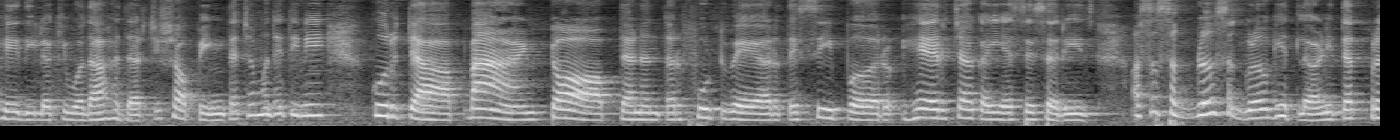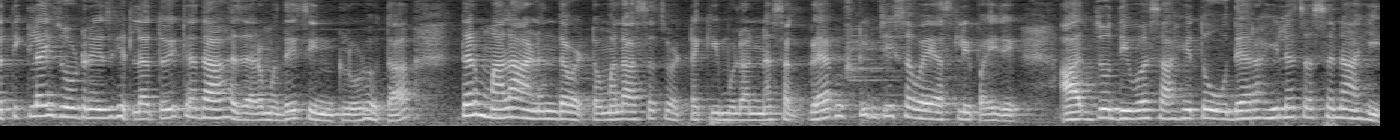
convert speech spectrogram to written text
हे दिलं किंवा दहा हजारची शॉपिंग त्याच्यामध्ये तिने कुर्त्या पॅन्ट टॉप त्यानंतर फुटवेअर ते सीपर हेअरच्या काही ॲसेसरीज असं सगळं सगळं घेतलं. आणि त्यात प्रतीकलाही जो ड्रेस घेतला तोही त्या दहा हजारमध्येच इन्क्लूड होता. तर मला आनंद वाटतो. मला असंच वाटतं की मुलांना सगळ्या गोष्टींची सवय असली पाहिजे. आज जो दिवस आहे तो उद्या राहीलच असं नाही.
